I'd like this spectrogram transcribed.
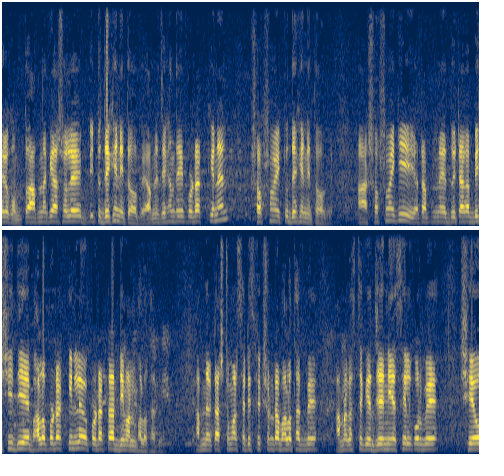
এরকম। তো আপনাকে আসলে একটু দেখে নিতে হবে। আপনি যেখান থেকে প্রোডাক্ট কেনেন, সবসময় একটু দেখে নিতে হবে। আর সবসময় কি, এটা আপনি দুই টাকা বেশি দিয়ে ভালো প্রোডাক্ট কিনলে ওই প্রোডাক্টটার ডিমান্ড ভালো থাকে। আপনার কাস্টমার স্যাটিসফ্যাকশনটা ভালো থাকবে, আপনার কাছ থেকে যে নিয়ে সেল করবে, সেও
